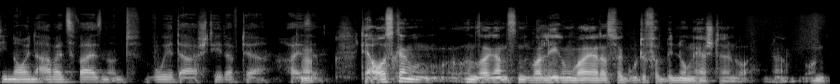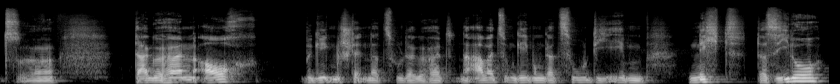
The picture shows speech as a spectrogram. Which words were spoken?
die neuen Arbeitsweisen und wo ihr da steht auf der Reise. Ja. Der Ausgang unserer ganzen Überlegung war ja, dass wir gute Verbindungen herstellen wollten. Ja. Und äh, da gehören auch Begegnungsstätten dazu, da gehört eine Arbeitsumgebung dazu, die eben nicht das Silo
